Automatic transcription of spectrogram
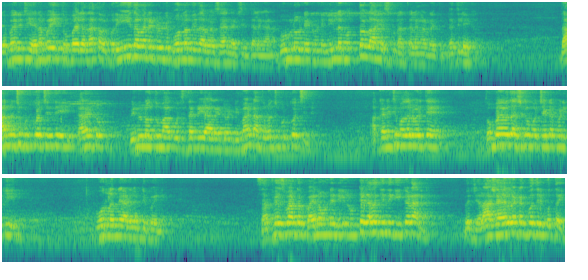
డెబ్బై నుంచి ఎనభై తొంభైల దాకా విపరీతమైనటువంటి బోర్ల మీద వ్యవసాయం నడిచింది తెలంగాణ. భూమిలో ఉండేటువంటి నీళ్ళ మొత్తం లాగేసుకున్నారు తెలంగాణ రైతులు గతి లేక. దాని నుంచి పుట్టుకొచ్చింది కరెంటు బిల్లులొద్దు మాకు ఉచితంగా ఇవ్వాలనేటువంటి డిమాండ్ అందులోంచి పుట్టుకొచ్చింది. అక్కడి నుంచి మొదలు పెడితే తొంభైవ దశకం వచ్చేటప్పటికి బోర్లన్నీ అడగంటిపోయినాయి. సర్ఫేస్ వాటర్ పైన ఉండే నీళ్ళు ఉంటే కదా కిందికి ఇక్కడానికి మీరు జలాశయాలు కట్టకపోతే కొత్తవి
